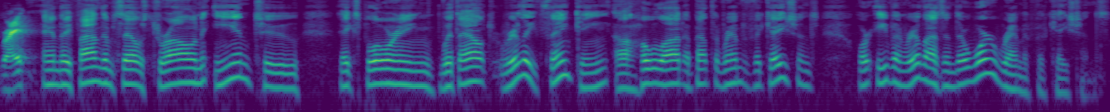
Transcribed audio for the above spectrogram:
Right. And they find themselves drawn into exploring without really thinking a whole lot about the ramifications or even realizing there were ramifications.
